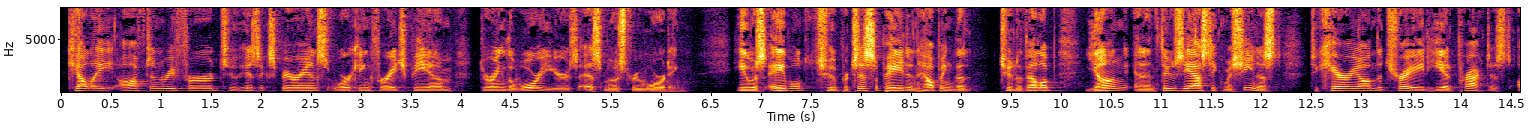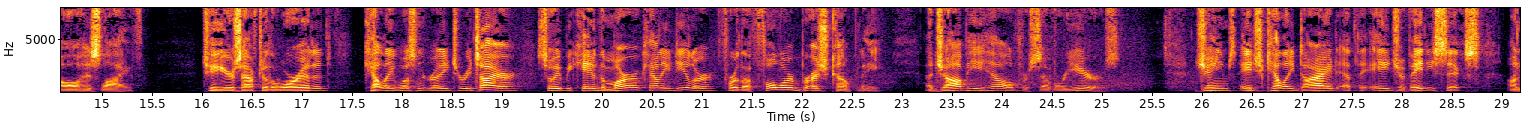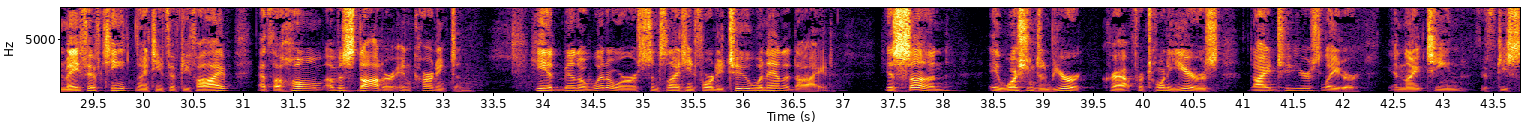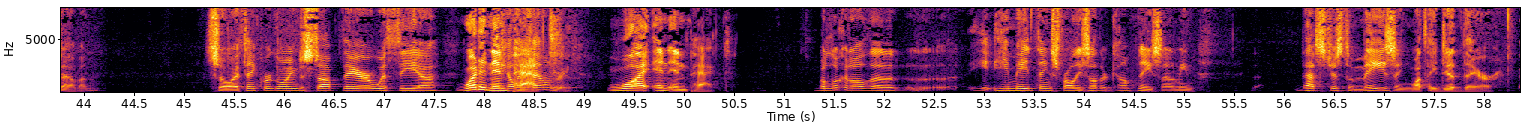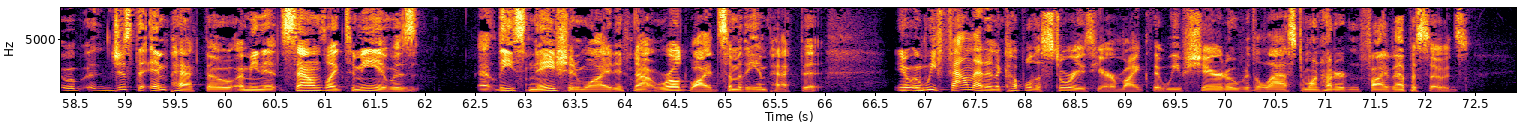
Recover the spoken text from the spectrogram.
Kelly often referred to his experience working for HPM during the war years as most rewarding. He was able to participate in helping the, to develop young and enthusiastic machinists to carry on the trade he had practiced all his life. Two years after the war ended, Kelly wasn't ready to retire, so he became the Morrow County dealer for the Fuller Brush Company, a job he held for several years. James H. Kelly died at the age of 86 on May 15, 1955, at the home of his daughter in Cardington. He had been a widower since 1942 when Anna died. His son, a Washington bureaucrat for 20 years, died two years later in 1957. So I think we're going to stop there with the uh, What an impact! Foundry. What an impact! But look at all the uh, he, he made things for all these other companies. I mean, that's just amazing what they did there. Just the impact, though. I mean, it sounds like to me it was at least nationwide, if not worldwide, some of the impact that you know. And we found that in a couple of the stories here, Mike, that we've shared over the last 105 episodes.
